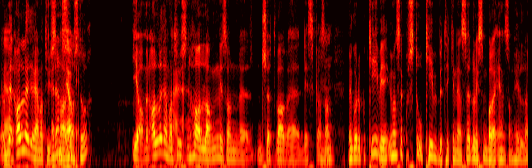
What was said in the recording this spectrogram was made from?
Ja. Men alle Rema Er den så stor? Ja, men alle Rema Ja, ja, 1000 har lange sånn eh, kjøttvaredisker. Mm. sant? Men går du på Kiwi, uansett hvor stor Kiwi-butikken er, så er det liksom bare én sånn hylle.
